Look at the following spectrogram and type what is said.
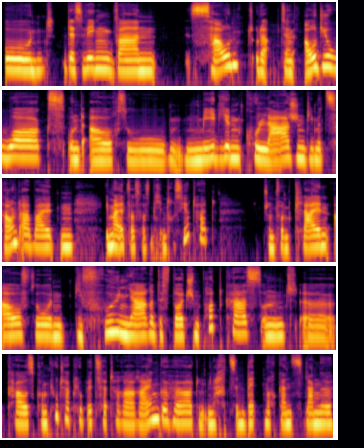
Und deswegen waren Sound- oder Audio-Walks und auch so Mediencollagen, die mit Sound arbeiten, immer etwas, was mich interessiert hat schon von klein auf so in die frühen Jahre des deutschen Podcasts und äh, Chaos Computer Club etc. reingehört und nachts im Bett noch ganz lange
